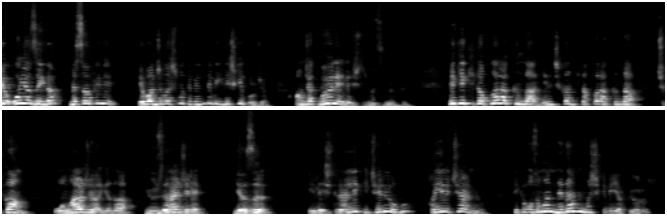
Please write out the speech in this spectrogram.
ve o yazıyla mesafeli yabancılaşma temelinde bir ilişki kuracak. Ancak böyle eleştirmesi mümkün. Peki kitaplar hakkında, yeni çıkan kitaplar hakkında çıkan onlarca ya da yüzlerce yazı eleştirellik içeriyor mu? Hayır içermiyor. Peki o zaman neden mış gibi yapıyoruz?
